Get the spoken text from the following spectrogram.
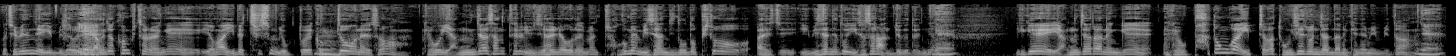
그 재밌는 얘기입니다. 예. 양자 컴퓨터라는 게 영하 276도의 극저온에서 음. 결국 양자 상태를 유지하려고 그러면 조금의 미세한 진동도 필요, 아니 미세한 진동이 있어서는 안 되거든요. 예. 이게 양자라는 게 결국 파동과 입자가 동시에 존재한다는 개념입니다. 예.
